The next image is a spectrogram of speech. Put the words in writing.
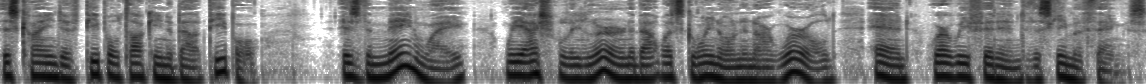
this kind of people talking about people, is the main way we actually learn about what's going on in our world and where we fit into the scheme of things.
